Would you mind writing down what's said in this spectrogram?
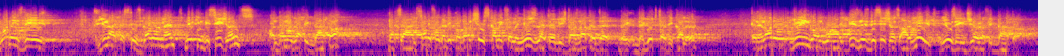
One is the United States government making decisions on demographic data. That's, I'm sorry for the production is coming from a newsletter which does not have the, the, the good fatty color. And another New England-wide business decisions are made using geographic data.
